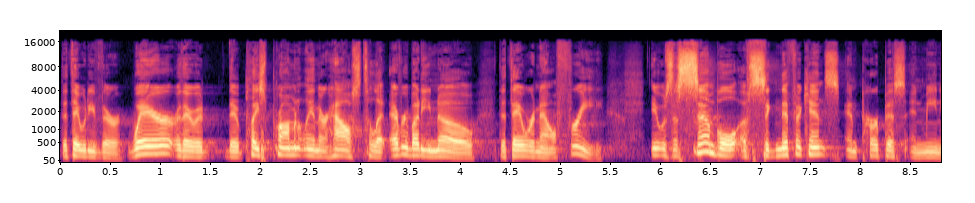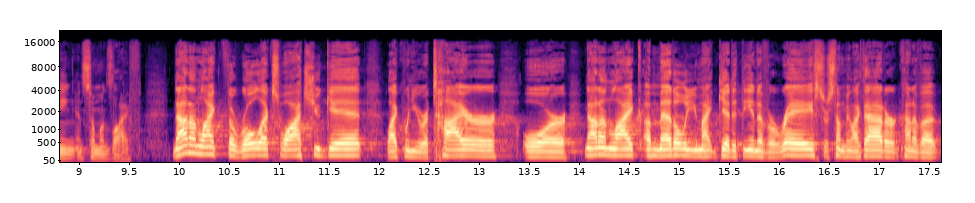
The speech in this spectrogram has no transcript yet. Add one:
that they would either wear or they would, they would place prominently in their house to let everybody know that they were now free. It was a symbol of significance and purpose and meaning in someone's life. Not unlike the Rolex watch you get, like when you retire, or not unlike a medal you might get at the end of a race or something like that, or kind of a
